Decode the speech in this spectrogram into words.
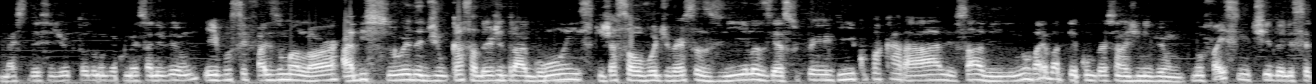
o mestre decidiu que todo mundo vai começar nível 1. E aí você faz uma lore absurda de um caçador de dragões que já salvou diversas vilas e é super rico pra caralho, sabe? E não vai bater com um personagem nível 1. Não faz sentido ele ser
